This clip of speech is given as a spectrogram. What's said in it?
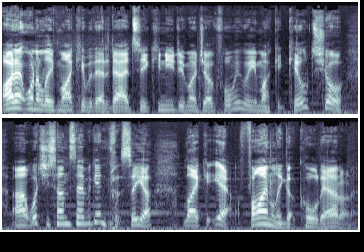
I don't want to leave my kid without a dad. So can you do my job for me, where you might get killed? Sure. Uh, what's your son's name again? See ya. Like, yeah, finally got called out on it.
